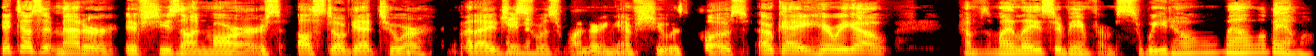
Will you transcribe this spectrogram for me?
It doesn't matter if she's on Mars. I'll still get to her but I just I was wondering if she was close. Okay, here we go. Comes my laser beam from Sweet Home, Alabama.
